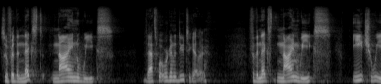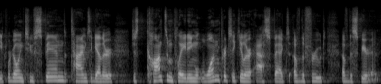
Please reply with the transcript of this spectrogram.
So, for the next nine weeks, that's what we're going to do together. For the next nine weeks, each week, we're going to spend time together just contemplating one particular aspect of the fruit of the Spirit,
